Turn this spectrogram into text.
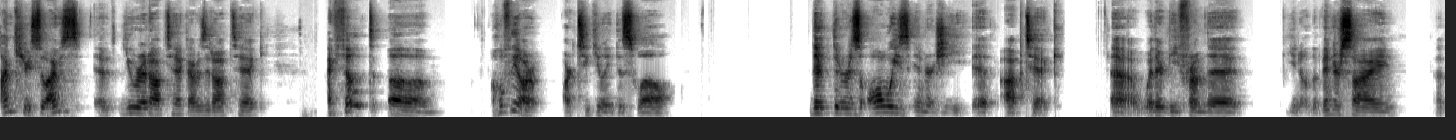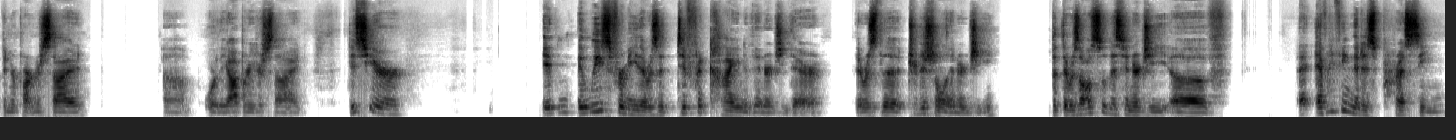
I'm curious. So I was uh, you were at Optech. I was at Optech. I felt um, hopefully I'll articulate this well. There, there is always energy at Optech uh, whether it be from the you know the vendor side, uh, vendor partner side, um, or the operator side. This year, it, at least for me, there was a different kind of energy there. There was the traditional energy, but there was also this energy of everything that is pressing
